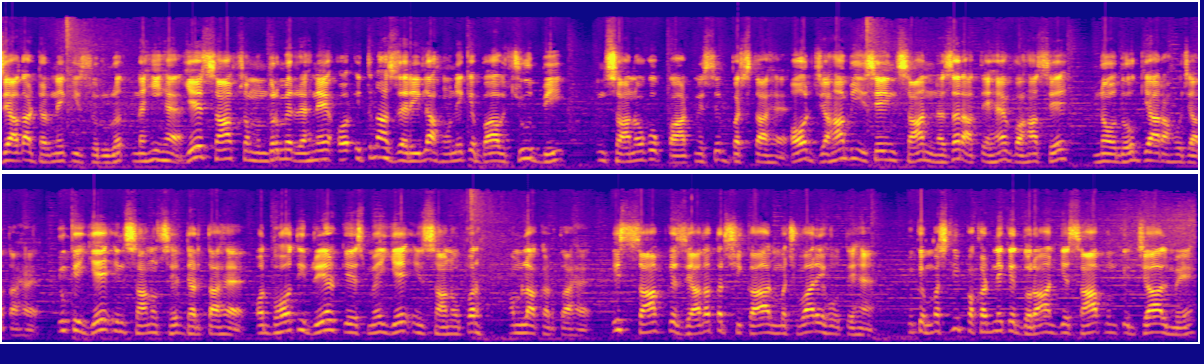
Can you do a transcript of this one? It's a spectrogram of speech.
ज़्यादा डरने की ज़रूरत नहीं है। ये सांप समुद्र में रहने और इतना जहरीला होने के बावजूद भी इंसानों को काटने से बचता है। और जहाँ भी इसे इंसान नज़र आते हैं, वहाँ से नौ दो ग्यारह हो जाता है, क्योंकि ये इंसानों से डरता है और बहुत ही रेयर केस में ये इंसानों पर हमला करता है। इस सांप के ज़्यादातर शिकार मछुआरे होते हैं क्योंकि मछली पकड़ने के दौरान ये सांप उनके जाल में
